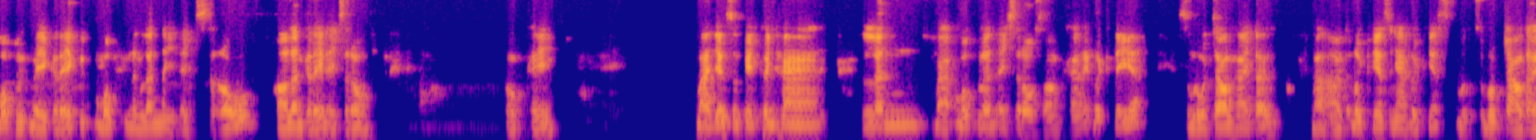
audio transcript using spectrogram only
បូកនឹង b ការ៉េគឺបូកនឹង ln នៃ x0 ln ការ៉េនៃ x0 អូខេបាទយើងសង្កេតឃើញថា ln បាទបូក ln x0 សងខាងនេះដូចគ្នាសម្រួលចោលហើយទៅបាទឲ្យទៅដូចគ្នាសញ្ញាដូចគ្នាសម្រួលចោលទៅ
